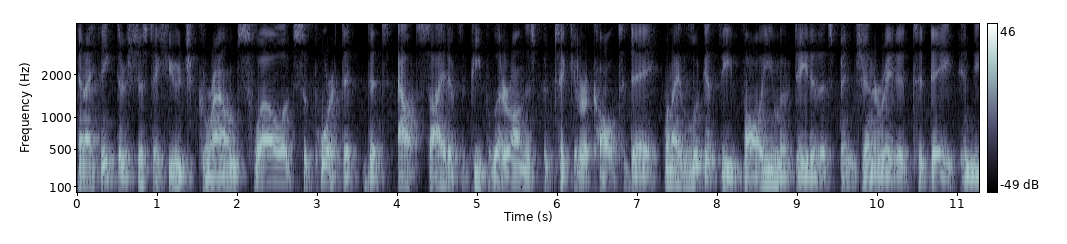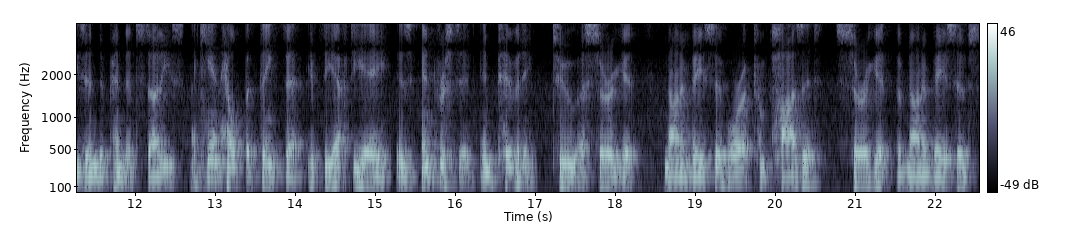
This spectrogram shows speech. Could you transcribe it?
and I think there's just a huge groundswell of support that, that's outside of the people that are on this particular call today. When I look at the volume of data that's been generated to date in these independent studies, I can't help but think that if the FDA is interested in pivoting to a surrogate non invasive or a composite surrogate of non invasives,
